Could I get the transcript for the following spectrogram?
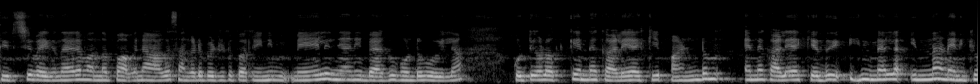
തിരിച്ച് വൈകുന്നേരം വന്നപ്പോൾ അവൻ ആകെ സങ്കടപ്പെട്ടിട്ട് പറഞ്ഞു ഇനി മേലിൽ ഞാൻ ഈ ബാഗ് കൊണ്ടുപോയില്ല കുട്ടികളൊക്കെ എന്നെ കളിയാക്കി. പണ്ടും എന്നെ കളിയാക്കിയത് ഇന്നല്ല ഇന്നാണ് എനിക്ക്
